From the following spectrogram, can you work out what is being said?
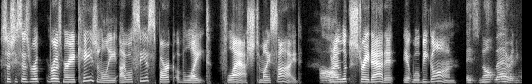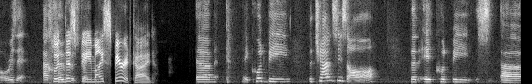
so she says, Ro- Rosemary, occasionally I will see a spark of light flash to my side. When I Ah, look straight at it, it will be gone. it's not there anymore, is it? That's Could so this be my spirit guide? um, it could be the chances are that it could be uh,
